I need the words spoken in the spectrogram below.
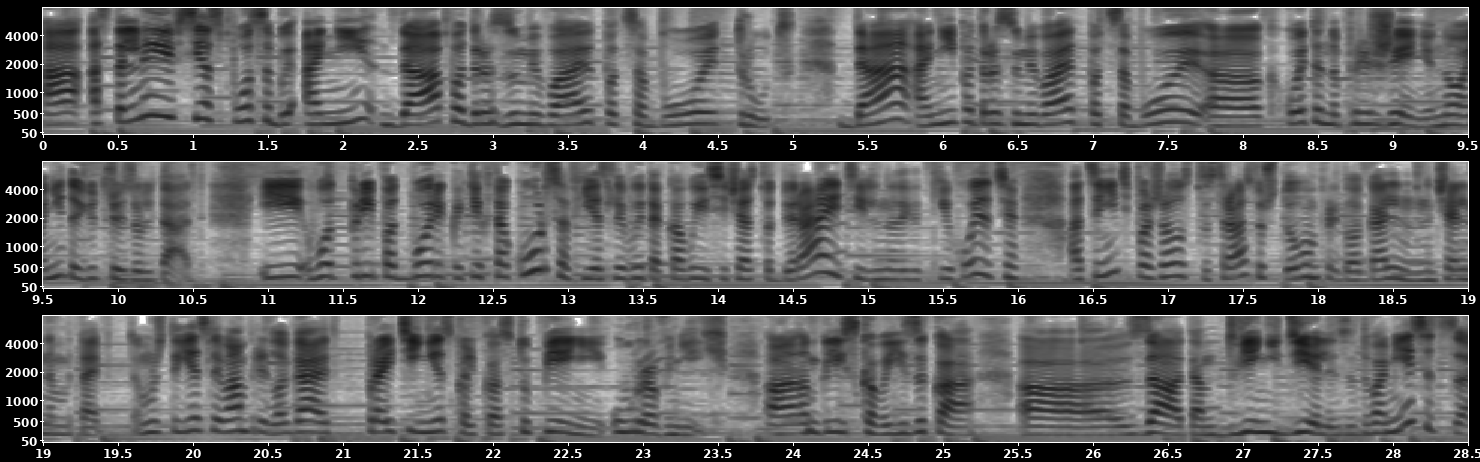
А остальные все способы, они, да, подразумевают подразумевают под собой труд. Да, они подразумевают под собой э, какое-то напряжение, но они дают результат. И вот при подборе каких-то курсов, если вы таковые сейчас подбираете или на такие ходите, оцените, пожалуйста, сразу, что вам предлагали на начальном этапе. Потому что если вам предлагают пройти несколько ступеней, уровней э, английского языка э, за там две недели, за два месяца,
